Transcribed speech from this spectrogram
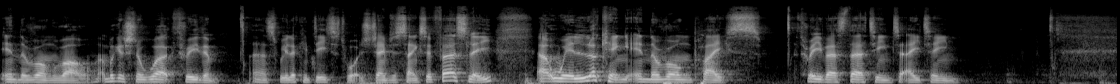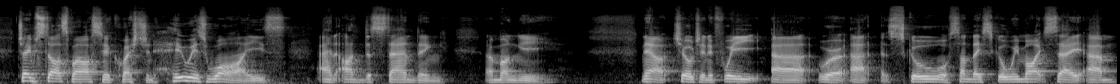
in the wrong role. And we're just going to work through them as we look in detail to what James is saying. So, firstly, uh, we're looking in the wrong place. 3 verse 13 to 18. James starts by asking a question Who is wise and understanding among you? Now, children, if we uh, were at school or Sunday school, we might say, um,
